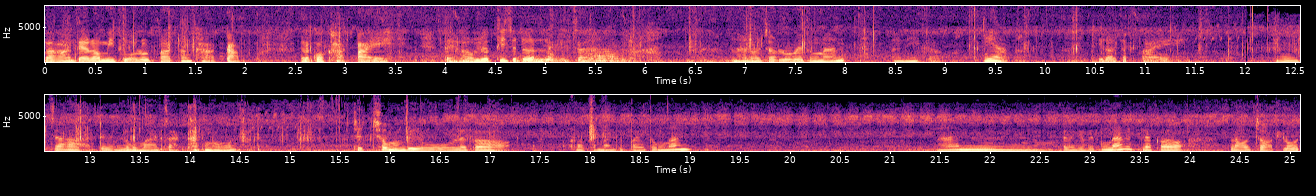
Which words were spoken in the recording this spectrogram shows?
จ๊ะ แต่เรามีตั๋วรถบัสทั้งขากลับ แล้วก็ขาไป แต่เราเลือกที่จะเดินลงจ้านนั้นเราจอดรถไว้ตรงนั้น อันนี้ก็เนี่ยที่เราจะไปนี่จ้าเดินลงมาจากทางโน้นจุดชมวิวแล้วก็ เรากำลังจะไปตรงนั้น นั่นกำลังจะไปตรงนั้น แล้วก็เราจอดรถ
